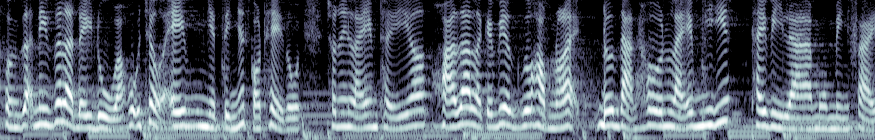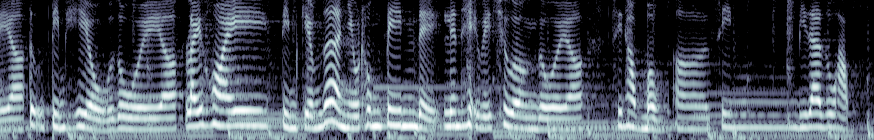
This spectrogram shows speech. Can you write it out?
hướng dẫn em rất là đầy đủ và hỗ trợ em nhiệt tình nhất có thể rồi. Cho nên là em thấy ờ, hóa ra là cái việc du học nó lại đơn giản hơn là em nghĩ. Thay vì là một mình phải ờ, tự tìm hiểu rồi loay hoay tìm kiếm rất là nhiều thông tin để liên hệ với trường rồi xin học bổng uh, xin visa du học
